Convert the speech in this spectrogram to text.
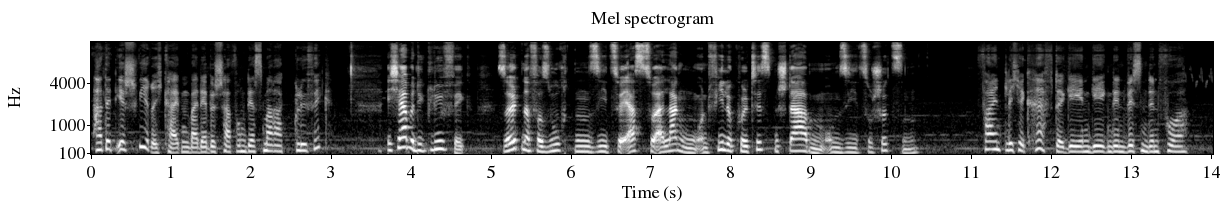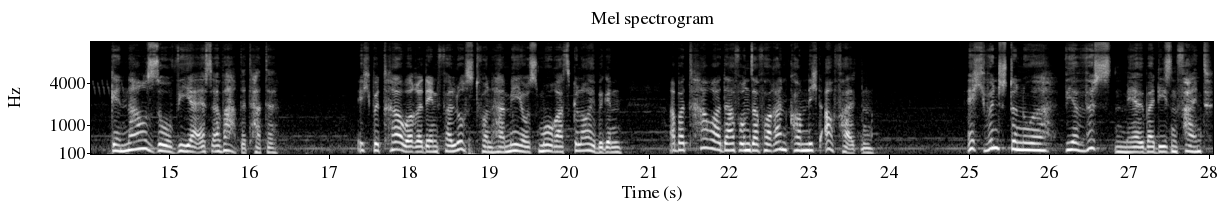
Hattet ihr Schwierigkeiten bei der Beschaffung der Smaragdglyphik? Ich habe die Glyphik. Söldner versuchten, sie zuerst zu erlangen und viele Kultisten starben, um sie zu schützen. Feindliche Kräfte gehen gegen den Wissenden vor. Genauso wie er es erwartet hatte. Ich betrauere den Verlust von Hermeus Moras Gläubigen, aber Trauer darf unser Vorankommen nicht aufhalten. Ich wünschte nur, wir wüssten mehr über diesen Feind.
